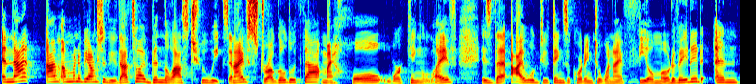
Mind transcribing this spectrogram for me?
And that, I'm, I'm going to be honest with you, that's how I've been the last two weeks. And I've struggled with that my whole working life is that I will do things according to when I feel motivated. And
